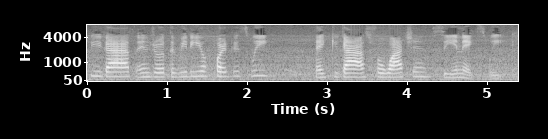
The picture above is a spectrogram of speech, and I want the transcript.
Hope you guys enjoyed the video for this week. Thank you guys for watching. See you next week.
